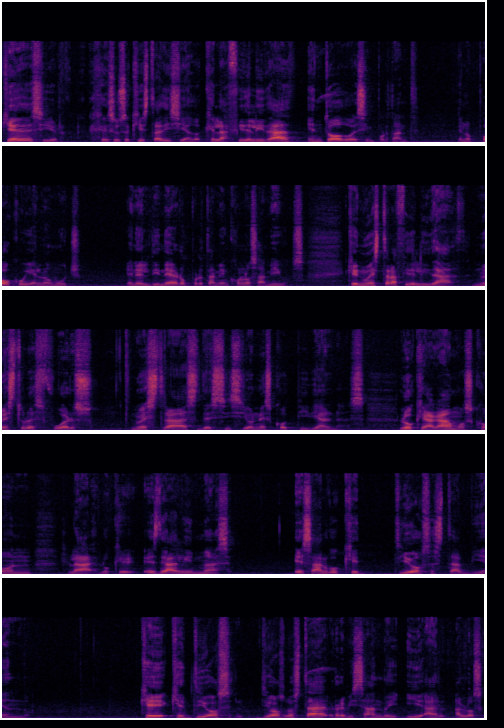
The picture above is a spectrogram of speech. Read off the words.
Quiere decir Jesús aquí está diciendo que la fidelidad en todo es importante, en lo poco y en lo mucho. en el dinero, pero también con los amigos. Que nuestra fidelidad, nuestro esfuerzo, nuestras decisiones cotidianas, lo que hagamos con lo que es de alguien más, es algo que Dios está viendo. Que, Dios, Dios lo está revisando y, a, los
